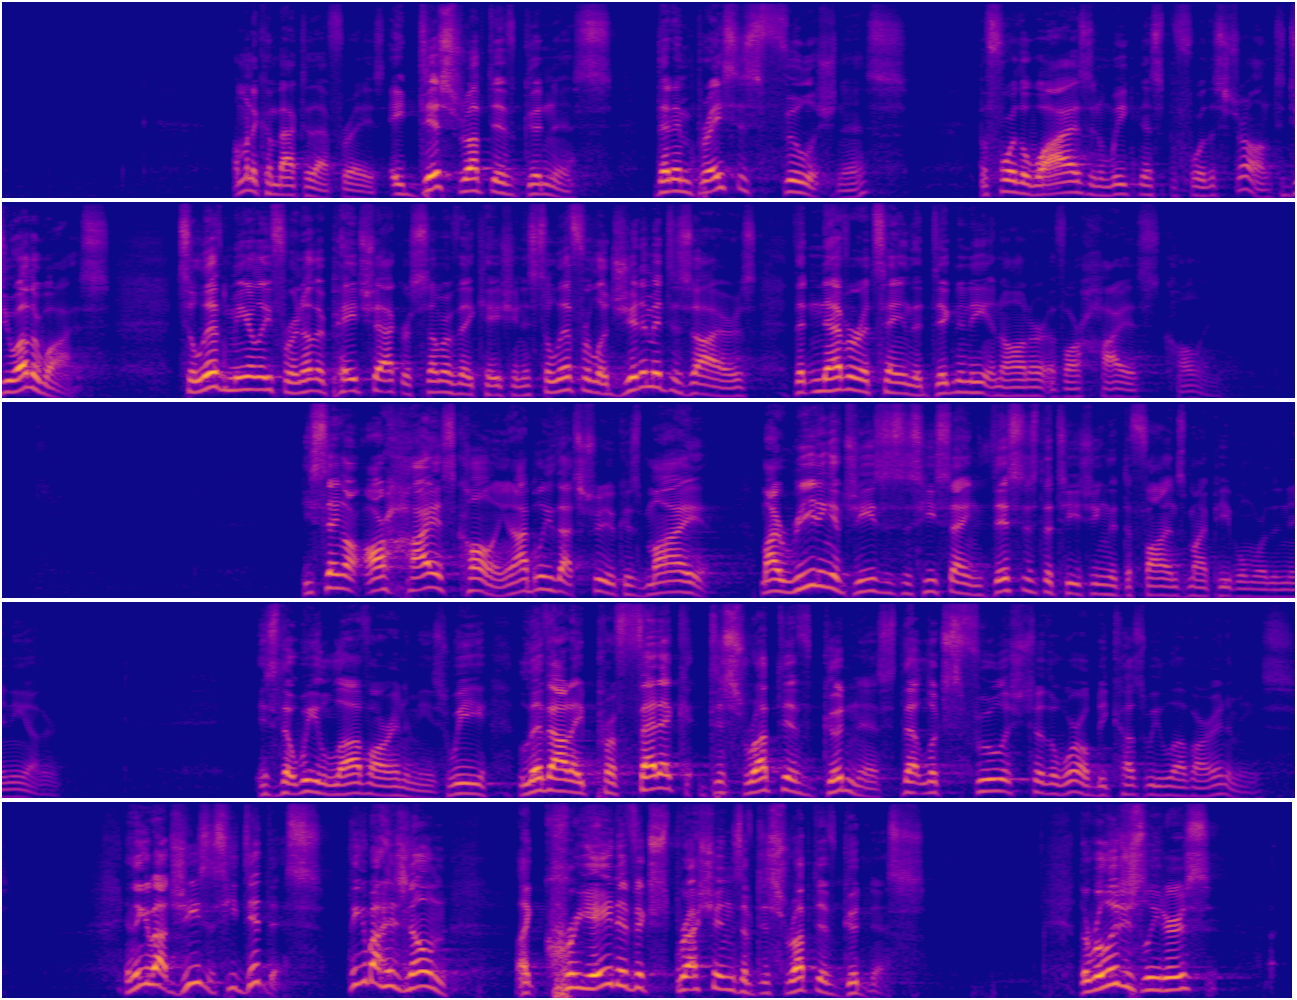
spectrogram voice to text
I'm going to come back to that phrase a disruptive goodness that embraces foolishness before the wise and weakness before the strong. To do otherwise to live merely for another paycheck or summer vacation is to live for legitimate desires that never attain the dignity and honor of our highest calling. He's saying our, our highest calling, and I believe that's true because my, my reading of Jesus is he's saying this is the teaching that defines my people more than any other. Is that we love our enemies. We live out a prophetic, disruptive goodness that looks foolish to the world because we love our enemies. And think about Jesus, he did this. Think about his own like creative expressions of disruptive goodness. The religious leaders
